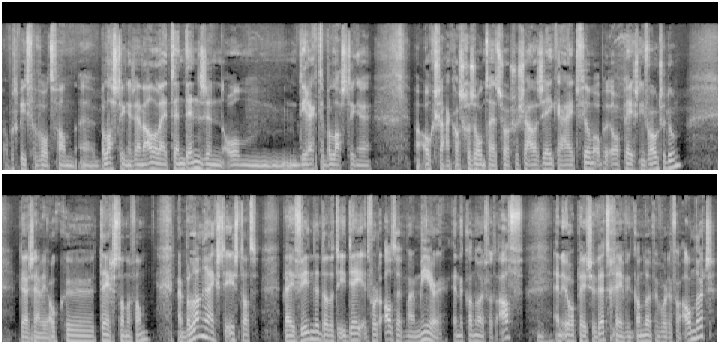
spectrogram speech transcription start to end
op het gebied bijvoorbeeld van belastingen... zijn er allerlei tendensen om directe belastingen... maar ook zaken als gezondheid, sociale zekerheid veel meer op Europees niveau te doen. Daar zijn wij ook uh, tegenstander van. Maar het belangrijkste is dat wij vinden dat het idee... het wordt altijd maar meer en er kan nooit wat af. Mm. En Europese wetgeving kan nooit meer worden veranderd.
